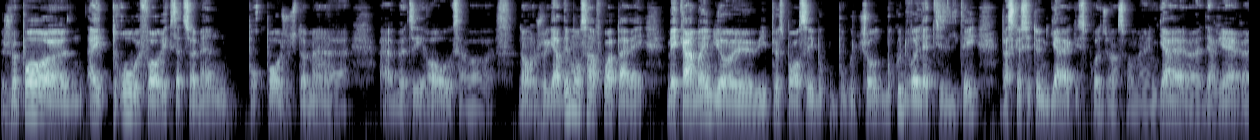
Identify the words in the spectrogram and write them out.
je veux pas être trop euphorique cette semaine pour pas justement me dire oh ça va. Non, je veux garder mon sang-froid pareil, mais quand même il, y a, il peut se passer beaucoup beaucoup de choses, beaucoup de volatilité parce que c'est une guerre qui se produit en ce moment, une guerre euh, derrière euh,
